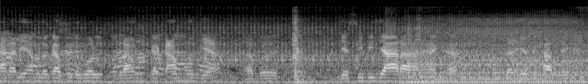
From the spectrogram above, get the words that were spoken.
फाइनली हम लोग का फुटबॉल ग्राउंड का काम हो गया। अब जेसीबी जा रहा है घर चलिए दिखाते हैं।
